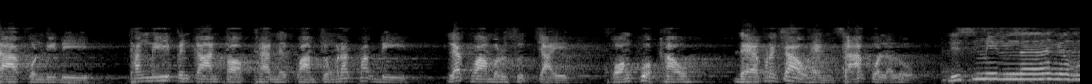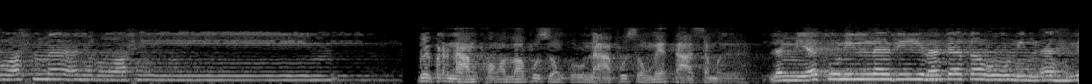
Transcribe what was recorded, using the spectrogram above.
ดาคนดีๆ ทั้งนี้เป็นการตอบแทนในความจงรักภักดี และความบริสุทธิ์ใจของพวกเขาแด่พระเจ้าแห่งสากลโลกบิสมิลลาฮิรราะห์มานิรรหีมด้วยพระนามของอัลลอฮ์ผู้ทรงกรุณาผู้ทรงเมตตาเสมอ لم يكن الذين كفروا من أهل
